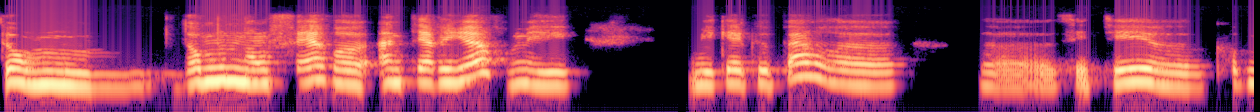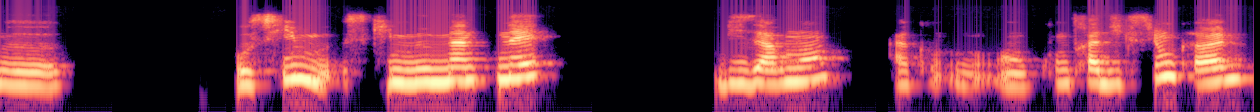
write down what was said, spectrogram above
dans, mon, enfer intérieur, mais, mais quelque part, euh, c'était euh, comme euh, aussi ce qui me maintenait bizarrement en contradiction quand même,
